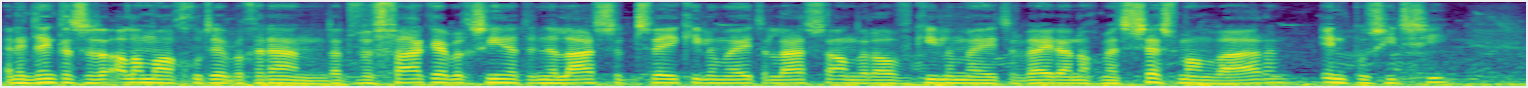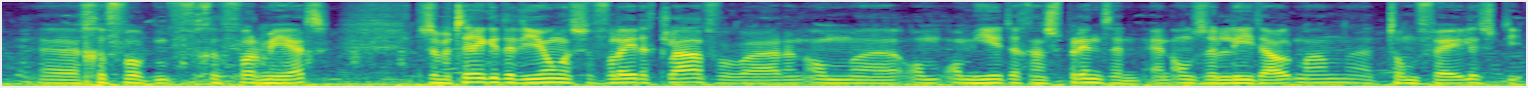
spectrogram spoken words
En ik denk dat ze het allemaal goed hebben gedaan. Dat we vaak hebben gezien dat in de laatste twee kilometer, laatste anderhalve kilometer... wij daar nog met zes man waren, in positie, uh, geformeerd. Dus dat betekent dat de jongens er volledig klaar voor waren om, uh, om, om hier te gaan sprinten. En onze lead-outman, uh, Tom Velis, die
